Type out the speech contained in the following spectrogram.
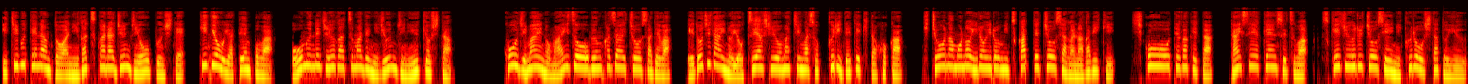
一部テナントは2月から順次オープンして、企業や店舗はおおむね10月までに順次入居した。工事前の埋蔵文化財調査では、江戸時代の四谷塩町がそっくり出てきたほか、貴重なものいろいろ見つかって調査が長引き、施工を手掛けた大成建設はスケジュール調整に苦労したという。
